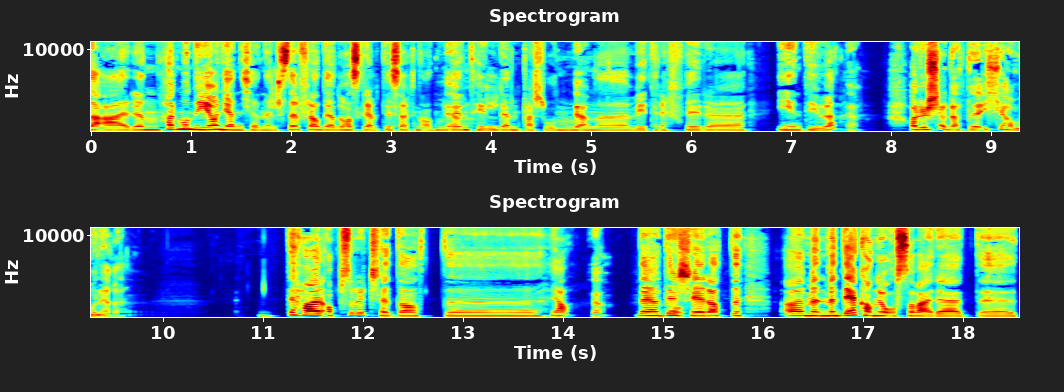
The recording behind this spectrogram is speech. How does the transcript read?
det er en harmoni og en gjenkjennelse fra det du har skrevet i søknaden Ja. din, til den personen Ja. eh, vi treffer eh, i intervjuet. Har det skjedd at det ikke harmonerer? Det har absolutt skjedd at uh, ja. Ja. Det, det skjer at uh, men, men det kan jo også være uh,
